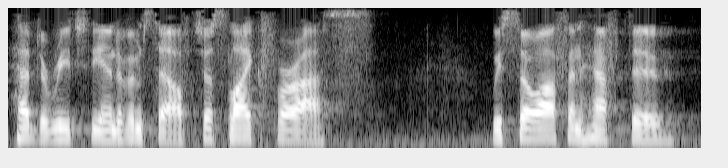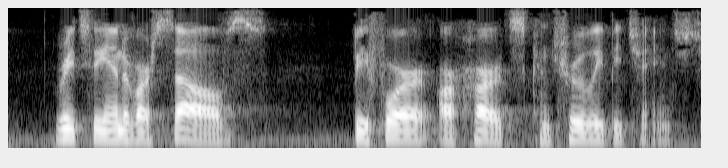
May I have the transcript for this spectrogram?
had to reach the end of himself, just like for us. We so often have to reach the end of ourselves before our hearts can truly be changed.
